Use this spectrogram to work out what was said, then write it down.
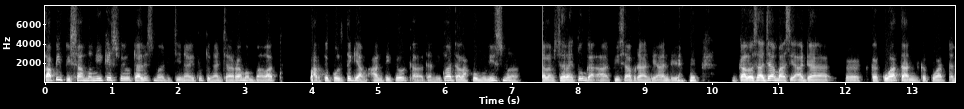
tapi bisa mengikis feudalisme di Cina itu dengan cara membawa partai politik yang anti feudal dan itu adalah komunisme. Dalam sejarah itu nggak bisa berandai-andai. Kalau saja masih ada kekuatan kekuatan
